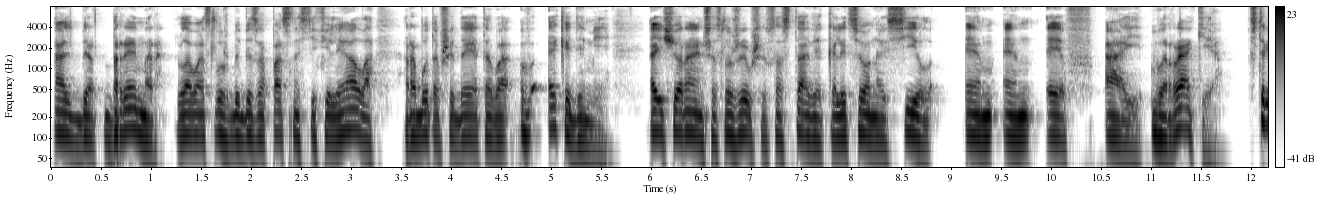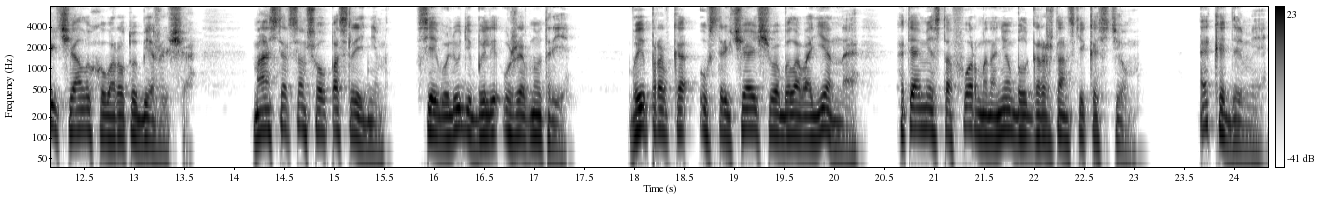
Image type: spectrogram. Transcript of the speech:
Альберт Бремер, глава службы безопасности филиала, работавший до этого в Академии, а еще раньше служивший в составе коалиционных сил МНФИ в Ираке, встречал их у ворот убежища. Мастерсон шел последним. Все его люди были уже внутри. Выправка у встречающего была военная, хотя вместо формы на нем был гражданский костюм. Академи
